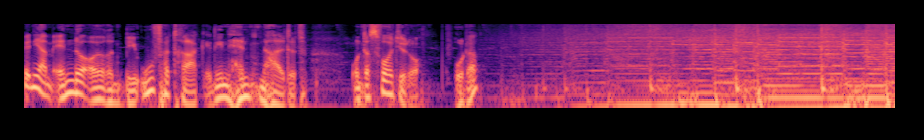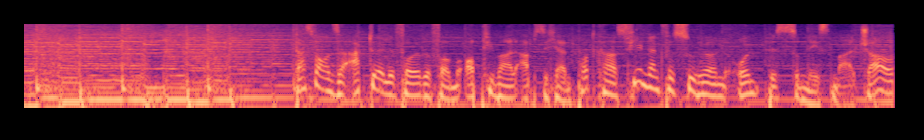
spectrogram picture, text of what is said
wenn ihr am Ende euren BU-Vertrag in den Händen haltet. Und das wollt ihr doch, oder? Das war unsere aktuelle Folge vom Optimal Absichern Podcast. Vielen Dank fürs Zuhören und bis zum nächsten Mal. Ciao.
